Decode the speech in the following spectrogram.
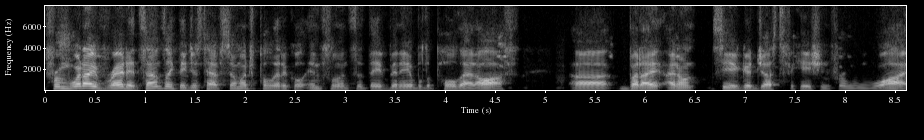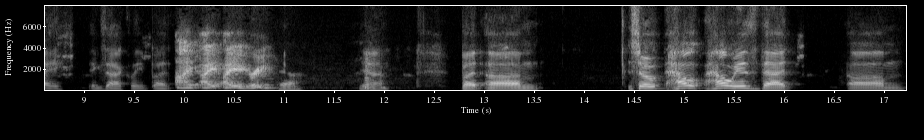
from what I've read. It sounds like they just have so much political influence that they've been able to pull that off. Uh, but I, I don't see a good justification for why exactly. But I, I, I agree. Yeah. Yeah. but um, so how how is that um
